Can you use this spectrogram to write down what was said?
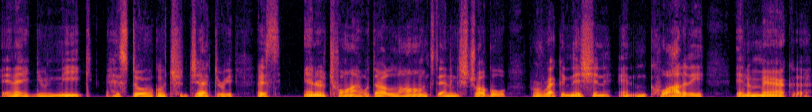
in a unique historical trajectory that's intertwined with our long-standing struggle for recognition and equality in America.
